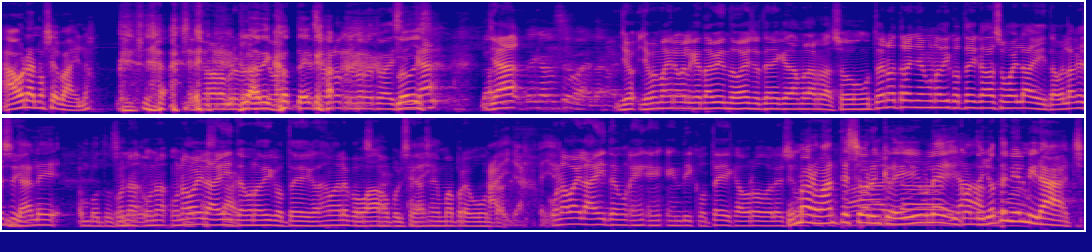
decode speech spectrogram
ahora no se baila. Eso era lo primero la que te iba- discoteca. eso era lo primero que te iba a decir. lo Ya- dice- la ya- discoteca no se baila. Yo, yo me imagino que el que está viendo eso tiene que darme la razón. Ustedes no extrañan una discoteca a su bailadita, ¿verdad que sí? Dale un botoncito. Una, una, una de bailadita en una discoteca, déjame darle para abajo por si hacen más preguntas. Ahí ya. Una bailadita en, en- en discoteca, brother. eso- Hermano, antes eso era increíble. Y cuando yo tenía el. Mirage,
